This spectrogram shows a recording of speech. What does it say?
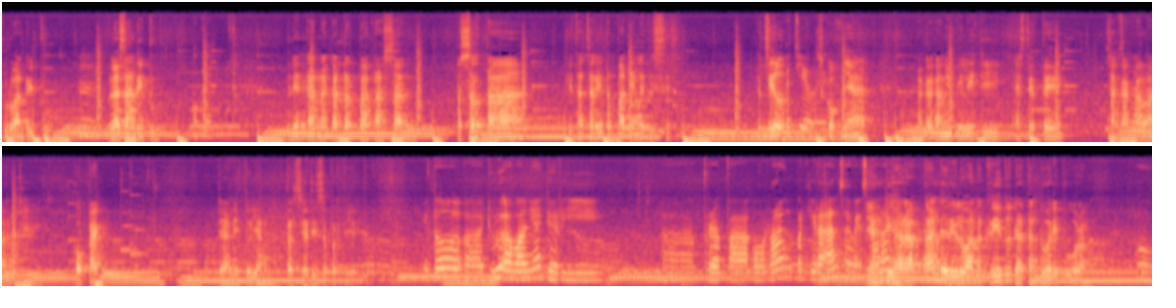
puluhan ribu, hmm, belasan ribu. oke Kemudian karena keterbatasan peserta, kita cari tempat yang lebih kecil, Kecil, ya. skopnya. Maka kami pilih di STT Sangkakala di Kopeng. Dan itu yang terjadi seperti itu. itu uh, dulu awalnya dari berapa orang perkiraan sampai Yang sekarang diharapkan berapa? dari luar negeri itu datang 2000 orang. oh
